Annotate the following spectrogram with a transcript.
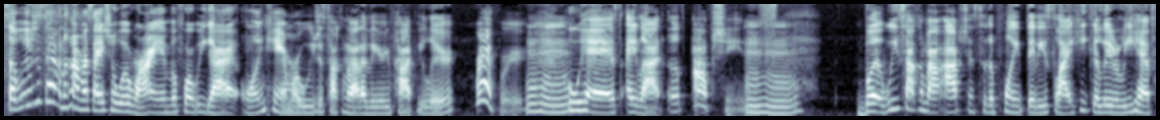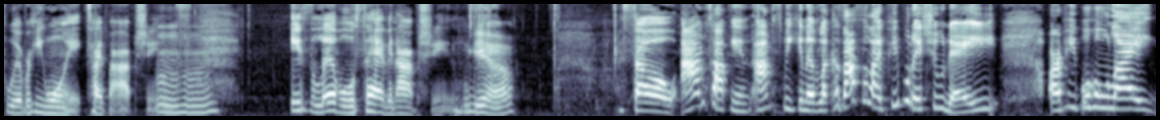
So we were just having a conversation with Ryan before we got on camera. We were just talking about a very popular rapper Mm-hmm. who has a lot of options. But we talking about options to the point that it's like he could literally have whoever he want type of options. Mm-hmm. It's levels to having options. yeah. So I'm talking, I'm speaking of like, cause I feel like people that you date are people who like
